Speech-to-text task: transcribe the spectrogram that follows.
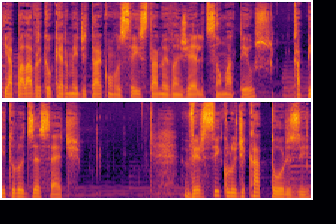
E a palavra que eu quero meditar com você está no Evangelho de São Mateus, capítulo 17, versículo de 14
